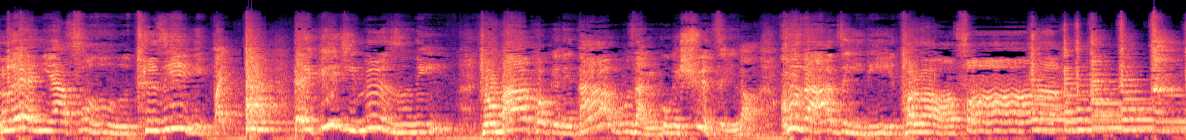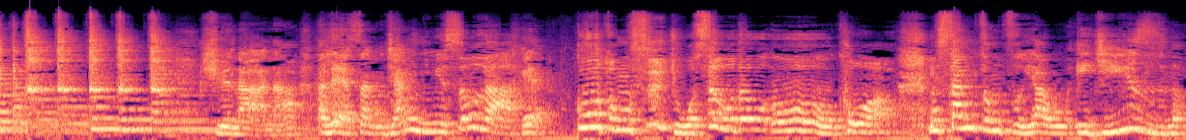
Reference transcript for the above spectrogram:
来年富突然的白。该给件么事呢？叫马可给你大户人过个血贼了，可啥子的脱了房？薛奶奶来生将，你们收上海，各种书脚收都宽。我心中只有一件事呢，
